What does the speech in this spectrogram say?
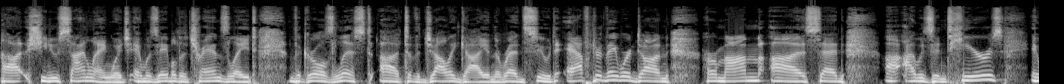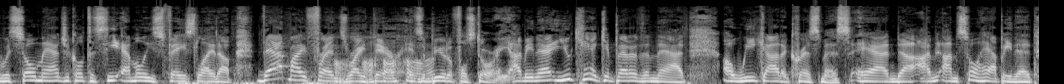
Uh, she knew sign language and was able to translate the girl's list uh, to the jolly guy in the red suit. After they were done, her mom uh, said, uh, "I was in tears. It was so magical to see Emily's face light up." That, my friends, right there is a beautiful story. I mean, that, you can't get better than that. A week out of Christmas, and uh, I'm I'm so happy that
